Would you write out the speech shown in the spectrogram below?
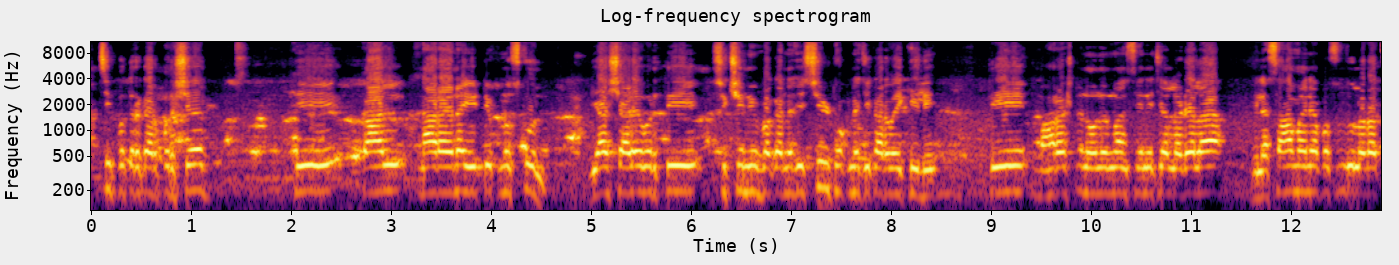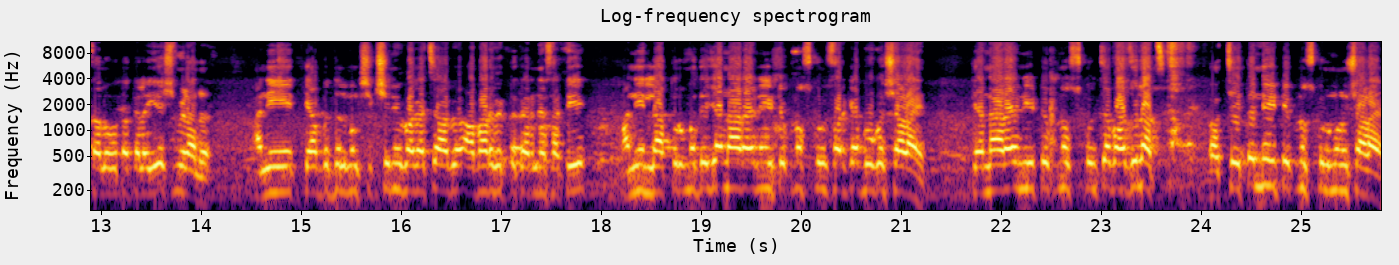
आजची पत्रकार परिषद ही काल नारायणा ई टेक्नो स्कूल या शाळेवरती शिक्षण विभागानं जी शील ठोकण्याची कारवाई केली ती महाराष्ट्र नवनिर्माण सेनेच्या लढ्याला गेल्या सहा महिन्यापासून जो लढा चालू होता त्याला यश मिळालं. आणि त्याबद्दल मग शिक्षण विभागाचे आभ- आभार व्यक्त करण्यासाठी आणि लातूरमध्ये ज्या नारायण ई टेक्नो स्कूल सारख्या बोगस शाळा आहेत त्या नारायण ई टेक्नो स्कूलच्या बाजूलाच चैतन्य ई टेक्नो स्कूल म्हणून शाळा आहे.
